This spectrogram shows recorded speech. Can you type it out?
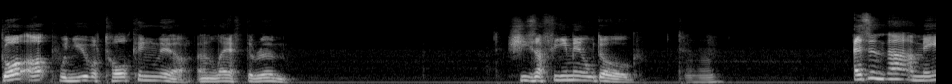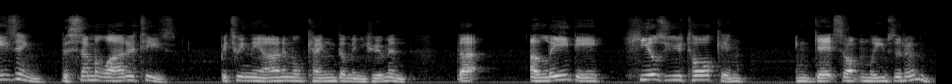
got up when you were talking there and left the room. She's a female dog. Mm-hmm. Isn't that amazing? The similarities between the animal kingdom and human. That a lady hears you talking and gets up and leaves the room.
